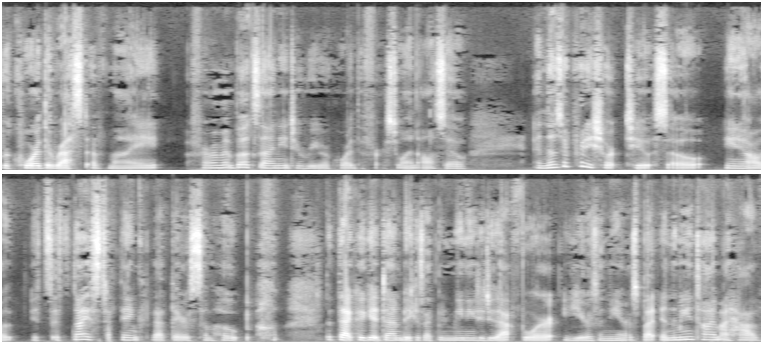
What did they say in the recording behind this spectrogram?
record the rest of my firmament books and I need to re-record the first one also and those are pretty short too so you know, it's it's nice to think that there's some hope that that could get done because I've been meaning to do that for years and years. But in the meantime, I have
